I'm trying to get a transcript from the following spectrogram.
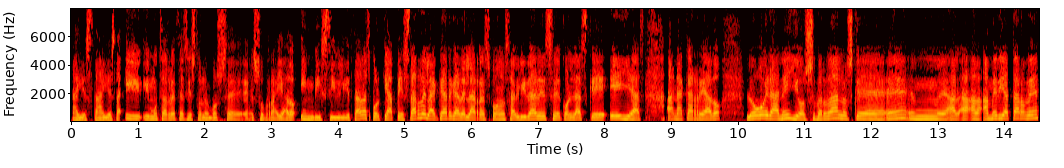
Ahí está, ahí está. Y, muchas veces, y esto lo hemos eh, subrayado, invisibilizadas, porque a pesar de la carga de las responsabilidades eh, con las que ellas han acarreado, luego eran ellos, ¿verdad?, los que eh, a, media tarde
